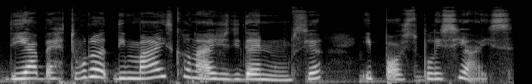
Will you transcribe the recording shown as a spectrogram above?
de abertura de mais canais de denúncia e postos policiais.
